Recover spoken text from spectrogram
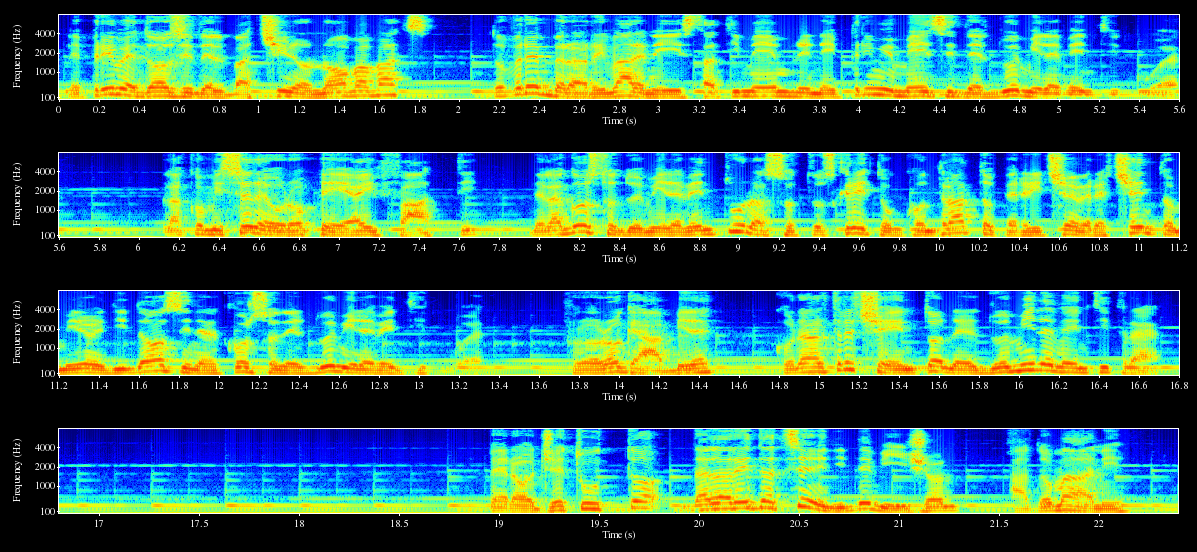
Le prime dosi del vaccino Novavax dovrebbero arrivare negli Stati membri nei primi mesi del 2022. La Commissione europea, infatti, nell'agosto 2021 ha sottoscritto un contratto per ricevere 100 milioni di dosi nel corso del 2022, prorogabile con altre 100 nel 2023. Per oggi è tutto, dalla redazione di The Vision, a domani.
